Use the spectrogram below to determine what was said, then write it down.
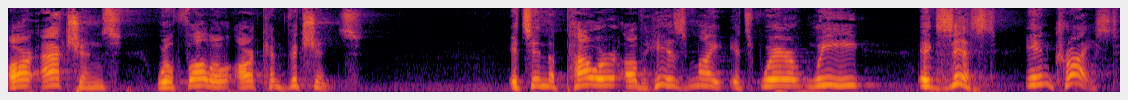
Our actions will follow our convictions. It's in the power of His might, it's where we exist in Christ.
